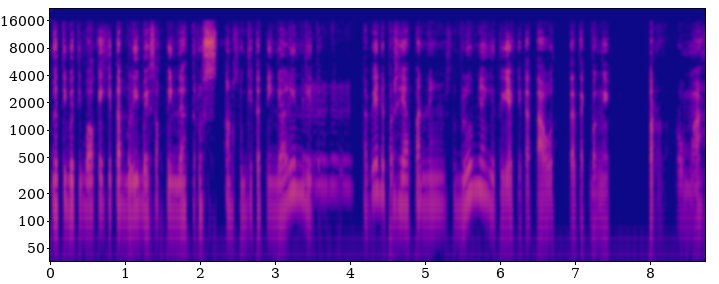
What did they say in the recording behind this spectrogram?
gak tiba-tiba oke kita beli besok pindah terus langsung kita tinggalin gitu Mhm mhm. tapi ada persiapan yang sebelumnya gitu ya kita tahu tetek bengek per rumah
